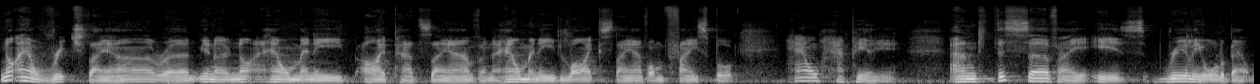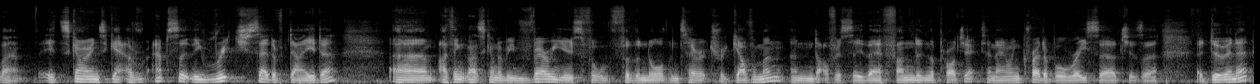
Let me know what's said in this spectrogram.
Not how rich they are, uh, you know, not how many iPads they have and how many likes they have on Facebook. How happy are you? And this survey is really all about that. It's going to get an absolutely rich set of data um, I think that's going to be very useful for the Northern Territory government, and obviously they're funding the project, and our incredible researchers are, are doing it.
